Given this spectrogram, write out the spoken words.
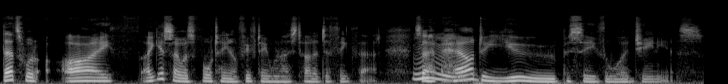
That's what I I guess I was 14 or 15 when I started to think that. So h- how do you perceive the word genius?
